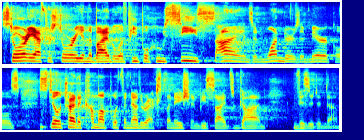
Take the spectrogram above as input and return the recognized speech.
story after story in the Bible of people who see signs and wonders and miracles still try to come up with another explanation besides God visited them.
